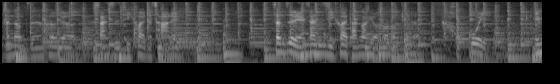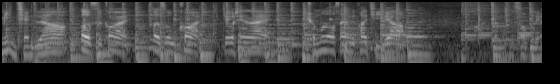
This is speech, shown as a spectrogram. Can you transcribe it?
团长只能喝个三十几块的茶类，甚至连三十几块，团长有时候都觉得好贵。明明以前只要二十块、二十五块，结果现在。全部都三十块起跳，真的是受不了。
